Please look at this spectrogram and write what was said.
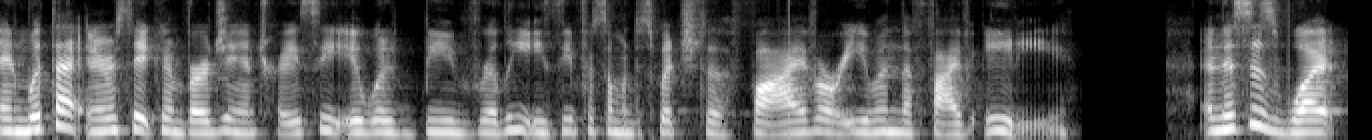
and with that interstate converging in Tracy, it would be really easy for someone to switch to the 5 or even the 580. And this is what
